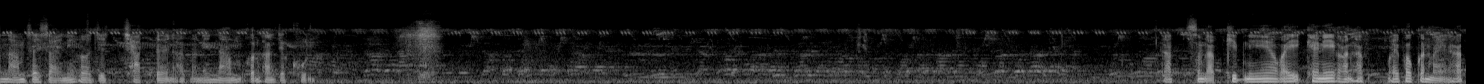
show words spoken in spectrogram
ถ้าน้ำใส ๆ นี่เราจะชัดเลยนะครับอันนี้น้ำค่อนข้างจะขุ่นครับสำหรับคลิปนี้ไว้แค่นี้ก่อนครับ ไว้พบกันใหม่นะครับ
